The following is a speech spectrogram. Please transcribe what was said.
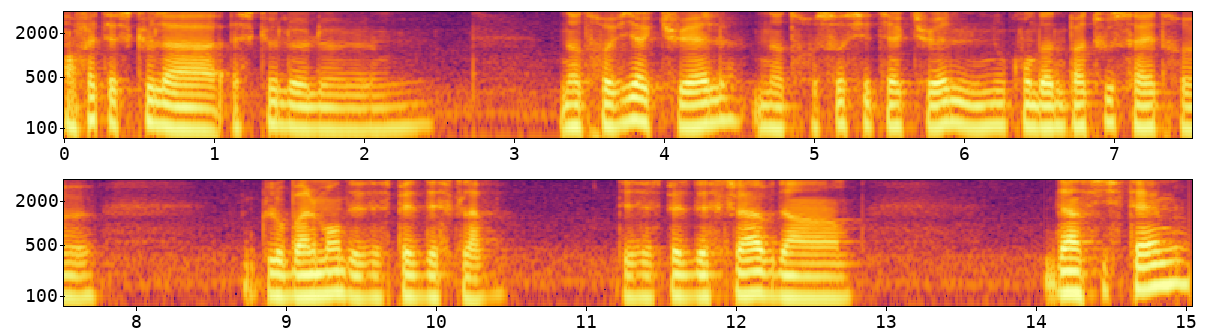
en fait, est-ce que, la, est-ce que le, notre vie actuelle, notre société actuelle, ne nous condamne pas tous à être globalement des espèces d'esclaves Des espèces d'esclaves d'un, d'un système,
